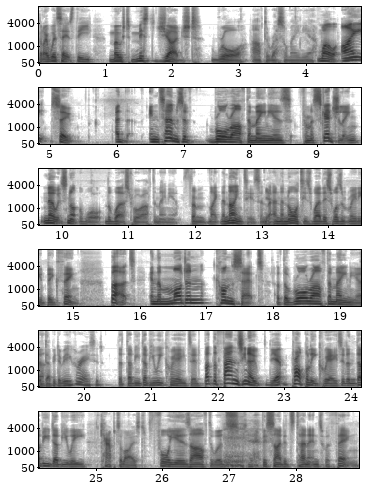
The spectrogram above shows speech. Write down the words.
but I would say it's the most misjudged Raw after WrestleMania. Well, I so in terms of Raw after Manias from a scheduling, no, it's not the war, the worst Raw after Mania from like the nineties and, and the noughties where this wasn't really a big thing. But in the modern concept of the Raw after Mania the WWE created, that WWE created, but the fans, you know, Yep. properly created, and WWE capitalized. four years afterwards decided to turn it into a thing.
